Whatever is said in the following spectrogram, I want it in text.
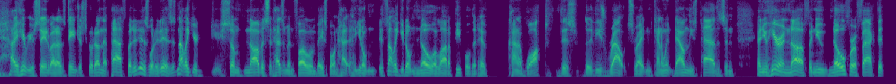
I hear what you're saying about how it's dangerous to go down that path, but it is what it is. It's not like you're, you're some novice that hasn't been following baseball, and ha, you don't. It's not like you don't know a lot of people that have kind of walked this the, these routes, right, and kind of went down these paths, and and you hear enough, and you know for a fact that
